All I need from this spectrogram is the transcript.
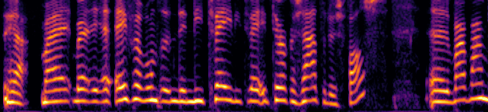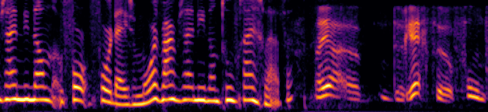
Ja, maar, maar even, want die twee, die twee Turken zaten dus vast. waar, waarom zijn die dan voor, voor deze moord, waarom zijn die dan toen vrijgelaten? Nou ja, de rechter vond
